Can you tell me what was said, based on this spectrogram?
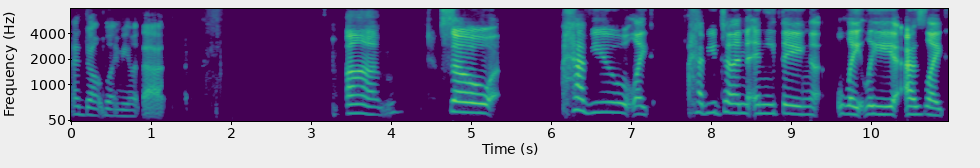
I don't blame you with that. Um, so have you like have you done anything lately as like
